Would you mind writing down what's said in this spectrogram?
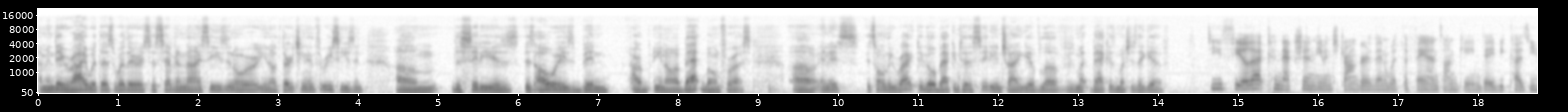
I mean, they ride with us whether it's a seven and nine season or you know thirteen and three season. Um, the city is is always been our you know a backbone for us, uh, and it's it's only right to go back into the city and try and give love as mu- back as much as they give. Do you feel that connection even stronger than with the fans on game day because you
